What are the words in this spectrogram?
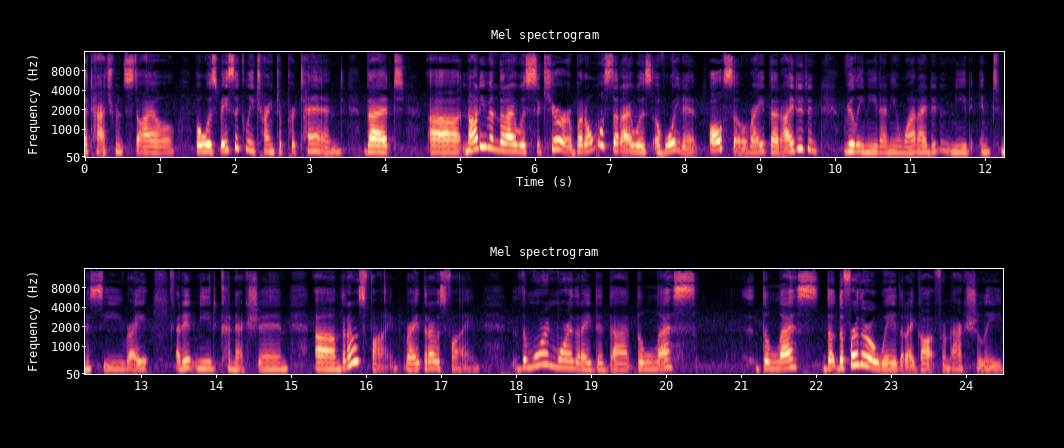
attachment style, but was basically trying to pretend that uh, not even that I was secure, but almost that I was avoidant, also, right? That I didn't really need anyone. I didn't need intimacy, right? I didn't need connection. Um, that I was fine, right? That I was fine. The more and more that I did that, the less, the less, the, the further away that I got from actually,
